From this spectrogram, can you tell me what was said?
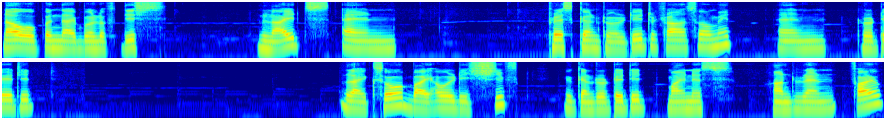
Now open the eyeball of this lights and press ctrl t to transform it and rotate it like so. By holding shift you can rotate it minus 105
